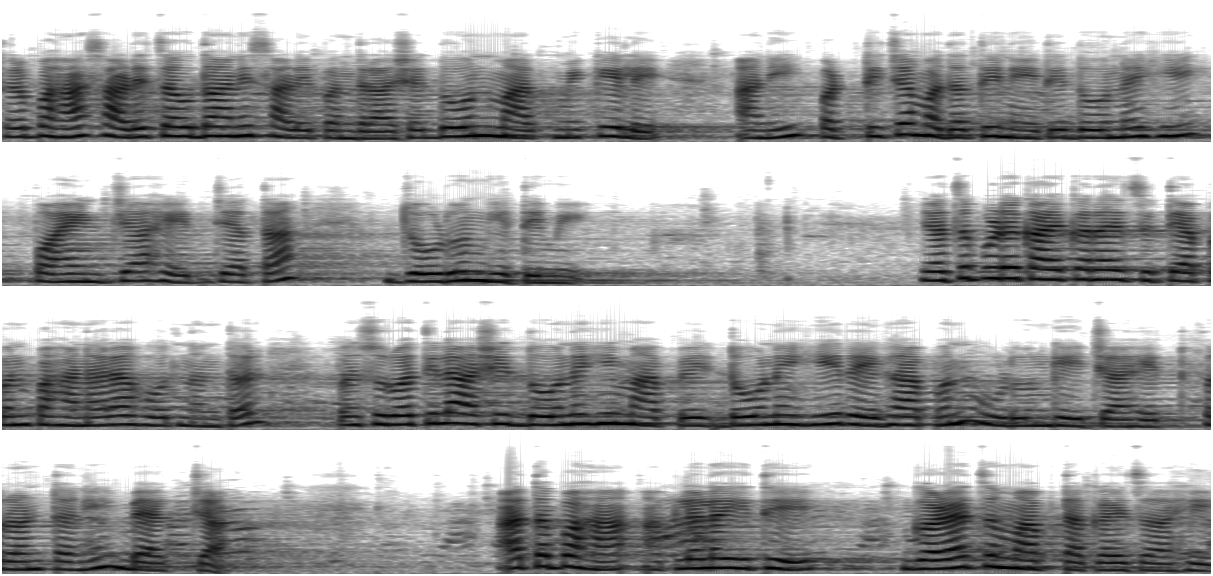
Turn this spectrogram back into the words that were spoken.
तर पहा साडेचौदा आणि साडेपंधरा असे दोन मार्क मी केले आणि पट्टीच्या मदतीने ते दोनही पॉईंट जे आहेत जे आता जोडून घेते मी. याचं पुढे काय करायचं ते आपण पाहणार आहोत नंतर पण सुरुवातीला अशी दोनही मापे दोनही रेघा आपण उडून घ्यायच्या आहेत फ्रंट आणि बॅकच्या आता पहा आपल्याला इथे गळ्याचं माप टाकायचं आहे.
